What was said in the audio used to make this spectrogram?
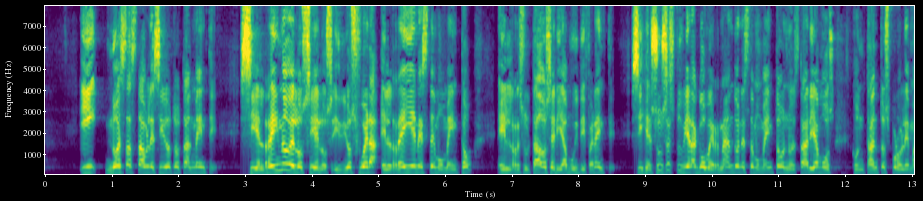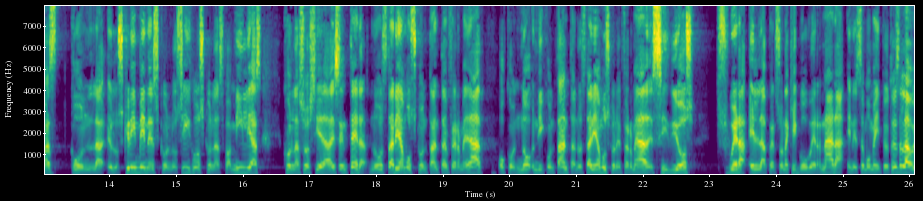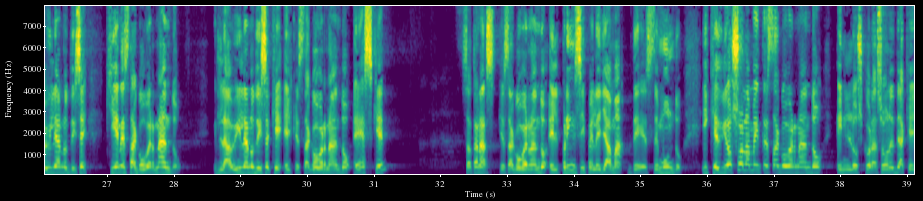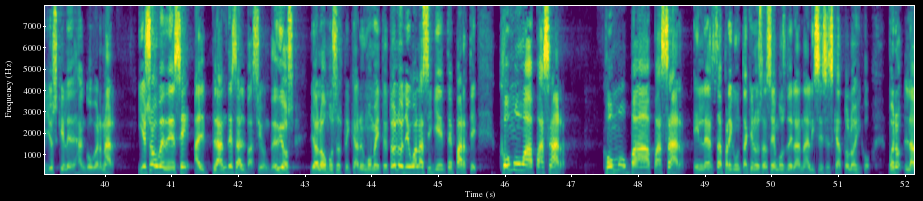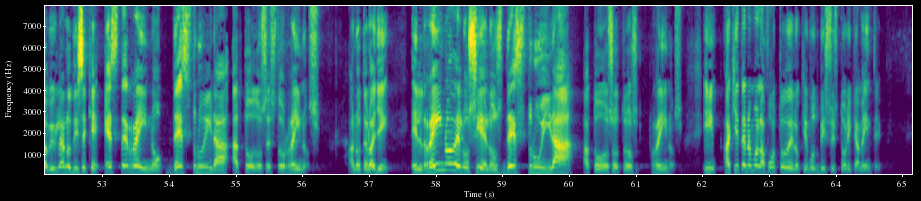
Y no está establecido totalmente. Si el reino de los cielos y Dios fuera el rey en este momento, el resultado sería muy diferente. Si Jesús estuviera gobernando en este momento, no estaríamos con tantos problemas con los crímenes, con los hijos, con las familias, con las sociedades enteras. No estaríamos con tanta enfermedad, o con, no, ni con tanta, no estaríamos con enfermedades si Dios fuera la persona que gobernara en ese momento. Entonces la Biblia nos dice quién está gobernando. La Biblia nos dice que el que está gobernando es quién? Satanás, que está gobernando, el príncipe le llama de este mundo, y que Dios solamente está gobernando en los corazones de aquellos que le dejan gobernar. Y eso obedece al plan de salvación de Dios. Ya lo vamos a explicar en un momento. Entonces lo llevo a la siguiente parte. ¿Cómo va a pasar? ¿Cómo va a pasar en esta pregunta que nos hacemos del análisis escatológico? Bueno, la Biblia nos dice que este reino destruirá a todos estos reinos. Anótelo allí. El reino de los cielos destruirá a todos otros reinos. Y aquí tenemos la foto de lo que hemos visto históricamente.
